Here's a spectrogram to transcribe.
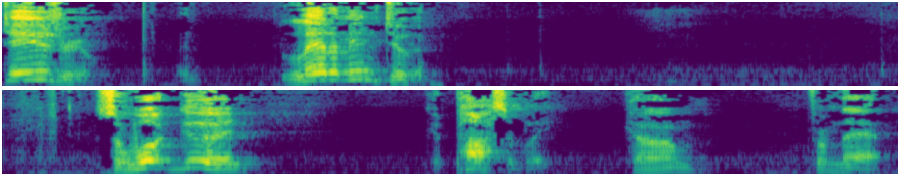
to Israel, led them into it. So, what good could possibly come from that?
